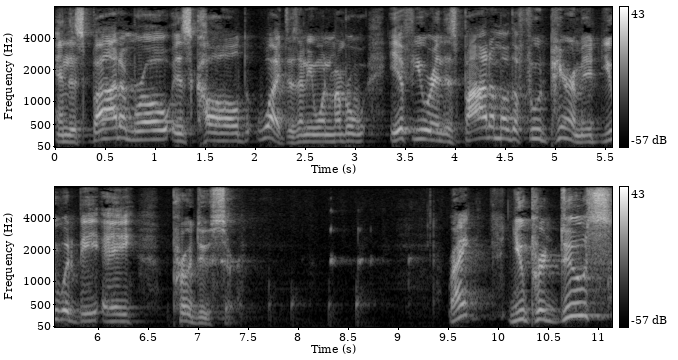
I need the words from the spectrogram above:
And this bottom row is called what? Does anyone remember? If you were in this bottom of the food pyramid, you would be a producer. Right? You produce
